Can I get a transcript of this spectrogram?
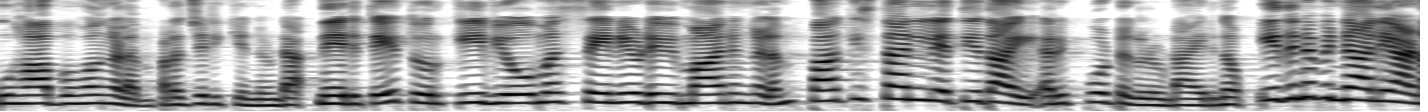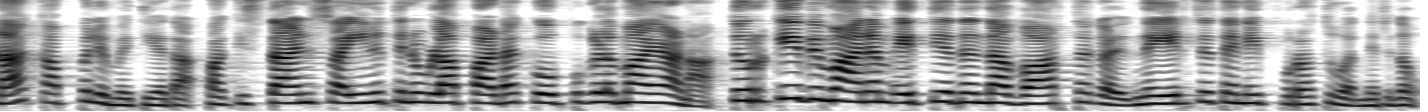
ഊഹാപോഹങ്ങളും പ്രചരിക്കുന്നുണ്ട്. നേരത്തെ തുർക്കി വ്യോമസേനയുടെ വിമാനങ്ങളും പാകിസ്ഥാനിൽ എത്തിയതായി റിപ്പോർട്ടുകളുണ്ടായിരുന്നു ഇതിനു പിന്നാലെയാണ് കപ്പലും എത്തിയത്. പാകിസ്ഥാൻ സൈന്യത്തിനുള്ള പടക്കോപ്പുകളുമായാണ് തുർക്കി വിമാനം എത്തിയതെന്ന വാർത്തകൾ നേരത്തെ തന്നെ പുറത്തു വന്നിരുന്നു.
